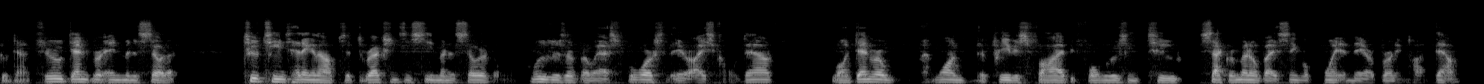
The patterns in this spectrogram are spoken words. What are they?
go down through Denver and Minnesota. Two teams heading in opposite directions. You see Minnesota, the losers of the last four, so they are ice cold down. While Denver won the previous five before losing to Sacramento by a single point, and they are burning hot down.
